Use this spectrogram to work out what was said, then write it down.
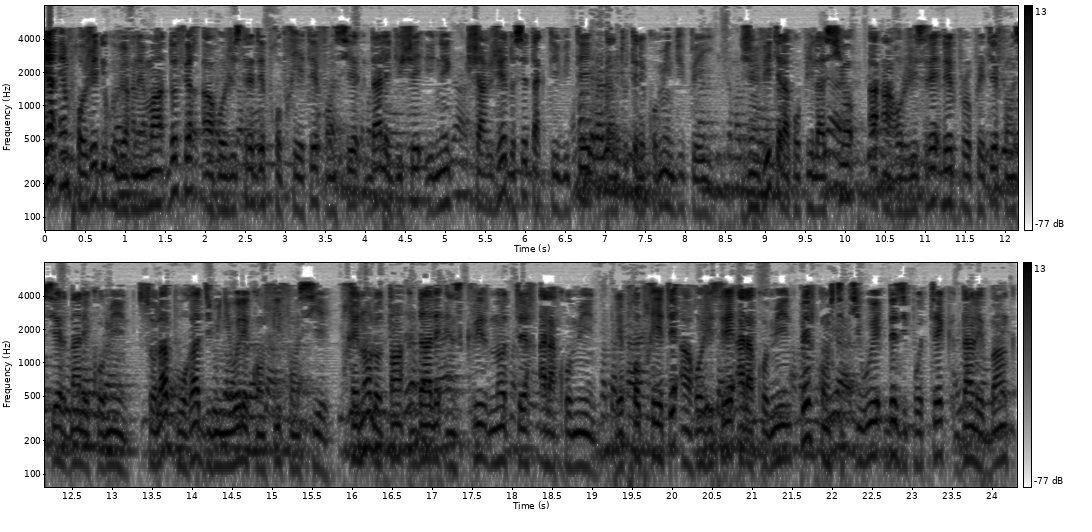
y a un projet du gouvernement de faire enregistrer des propriétés foncières dans les guichets uniques chargés de cette activité dans toutes les communes du pays. J'invite la population à enregistrer leurs propriétés foncières dans les communes. Cela pourra diminuer les conflits fonciers. Prenons le temps d'aller inscrire nos terres à la commune. Les propriétés enregistrées à la commune peuvent constituer des hypothèques dans les banques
